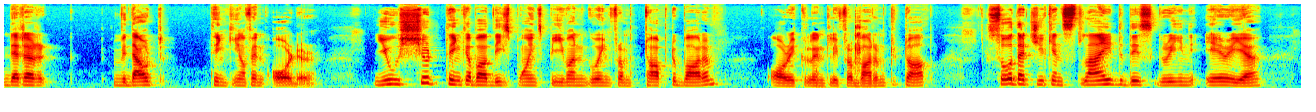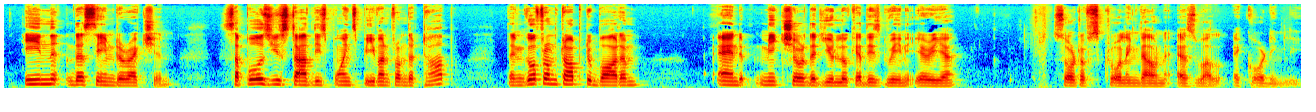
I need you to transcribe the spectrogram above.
that are without thinking of an order. You should think about these points P1 going from top to bottom or equivalently from bottom to top. so that you can slide this green area in the same direction. Suppose you start these points P1 from the top, then go from top to bottom and make sure that you look at this green area sort of scrolling down as well accordingly.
